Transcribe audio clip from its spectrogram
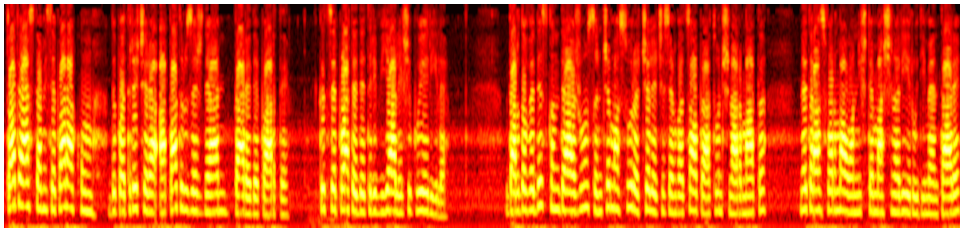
Toate astea mi se par acum, după trecerea a 40 de ani, tare departe, cât se poate de triviale și puierile. Dar dovedesc când de ajuns în ce măsură cele ce se învățau pe atunci în armată ne transformau în niște mașinării rudimentare,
